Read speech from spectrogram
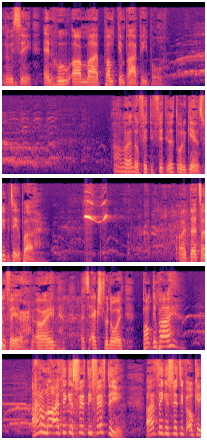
let me see. And who are my pumpkin pie people? I don't know, that little 50 50. Let's do it again. Sweet potato pie. All right, that's unfair. All right, that's extra noise. Pumpkin pie? I don't know. I think it's 50 50. I think it's 50. Okay,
